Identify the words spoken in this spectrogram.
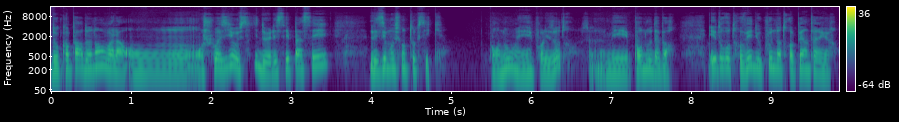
Donc en pardonnant, voilà, on, choisit aussi de laisser passer les émotions toxiques pour nous et pour les autres, mais pour nous d'abord, et de retrouver du coup notre paix intérieure.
